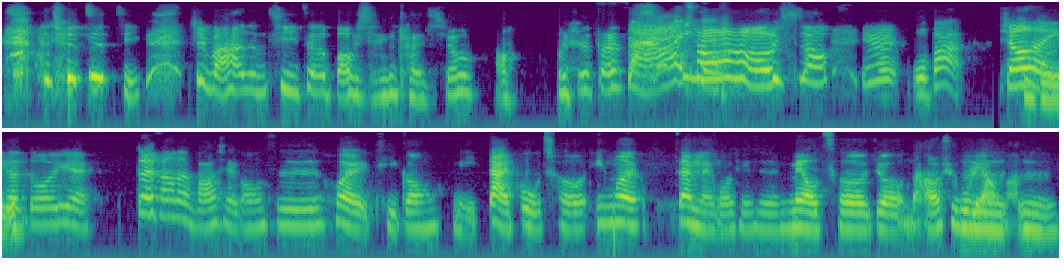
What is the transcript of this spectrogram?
他就自己去把他的汽车保险杆修好，我觉得超好笑，因为我爸修了一个多月。对方的保险公司会提供你代步车，因为在美国其实没有车就哪都去不了嘛。嗯，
